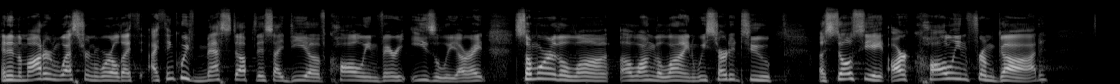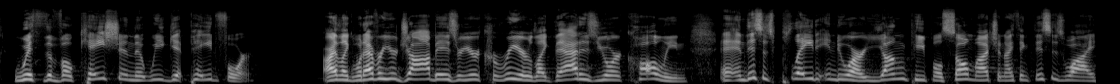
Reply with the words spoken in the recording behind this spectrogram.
And in the modern Western world, I, th- I think we've messed up this idea of calling very easily, all right? Somewhere along, along the line, we started to associate our calling from God with the vocation that we get paid for. All right, like whatever your job is or your career, like that is your calling. And this is played into our young people so much. And I think this is why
